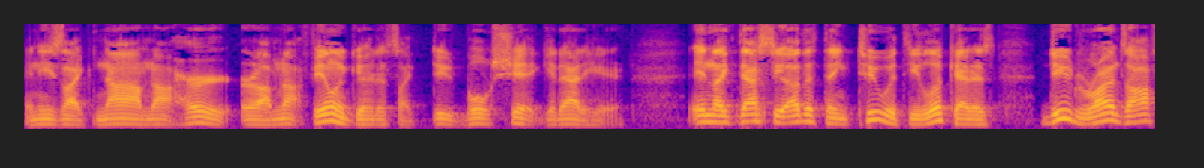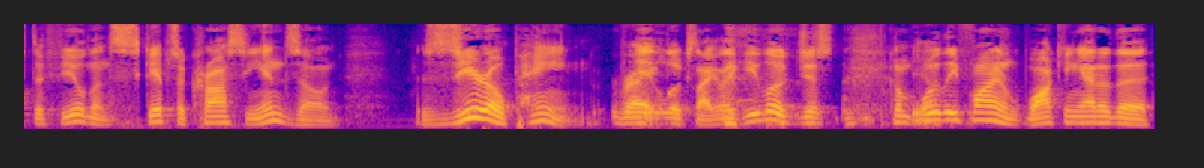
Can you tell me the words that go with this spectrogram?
and he's like, Nah, I'm not hurt or I'm not feeling good. It's like, dude, bullshit, get out of here. And like that's the other thing too. With you look at is, dude runs off the field and skips across the end zone zero pain. Right. It looks like like he looked just completely yeah. fine walking out of the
